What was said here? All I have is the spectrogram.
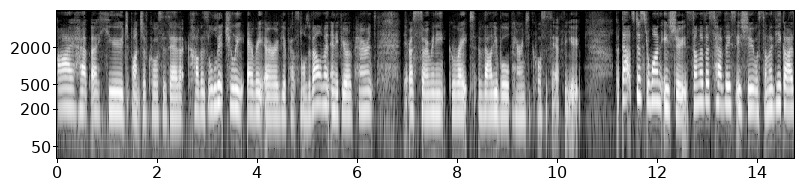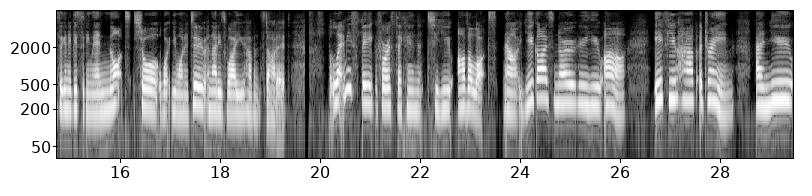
I have a huge bunch of courses there that covers literally every area of your personal development. And if you're a parent, there are so many great, valuable parenting courses there for you. But that's just one issue. Some of us have this issue, or some of you guys are going to be sitting there not sure what you want to do, and that is why you haven't started. But let me speak for a second to you other lots. Now, you guys know who you are. If you have a dream and you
